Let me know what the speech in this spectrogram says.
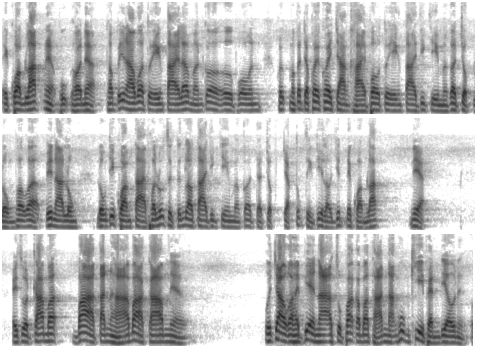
ไอ้ความรักเนี่ยผูกพันเนี่ยทำพิจารณาว่าตัวเองตายแล้วมันก็เออพอมันมันก็จะค่อย ๆ จางคายพอตัวเองตายจริง ๆ มันก็จบลง เพราะว่าพิจารณาลงลงที่ความตายพอรู้สึกถึงเราตายจริง ๆ มันก็จะจบจากทุกสิ่งที่เรายึดในความรัก เนี่ยไอ้ส่วนกามบ้าตัณหาบ้ากามเนี่ยพระเจ้าก็ให้พิจารณาอสุภกรรมฐานหนังหุ้มขี้แผ่นเดียวเนี่ยอ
